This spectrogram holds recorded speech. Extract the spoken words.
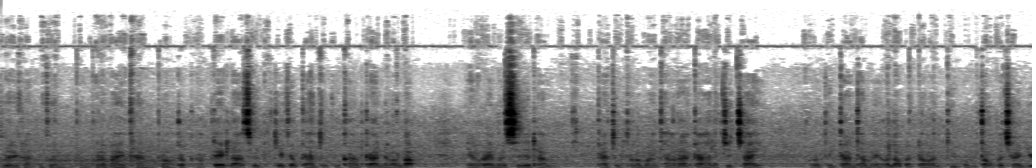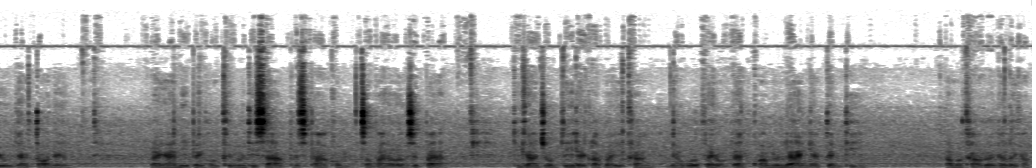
สวัสดีครับทุกคน ผมกลับาอีกครั้งพร้อมกับอัปเดตล่าสุดเกี่ยวกับการถูกคุกคามการนอนหลับ อย่างไรมนุษยธรรม การถูกทรมานทางร่างกายและจิตใจรวมถึงการทำให้อดหลับอดนอนที่ผมต้องเผชิญอยู่อย่างต่อเนื่อง รายงานนี้เป็นของคืนวันที่ 3 พฤษภาคม 2568 ที่การโจมตีได้กลับมาอีกครั้ง อย่างรวดเร็วและความรุนแรงอย่างเต็มที่ เรามาเข้าเรื่องกันเลยครับ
